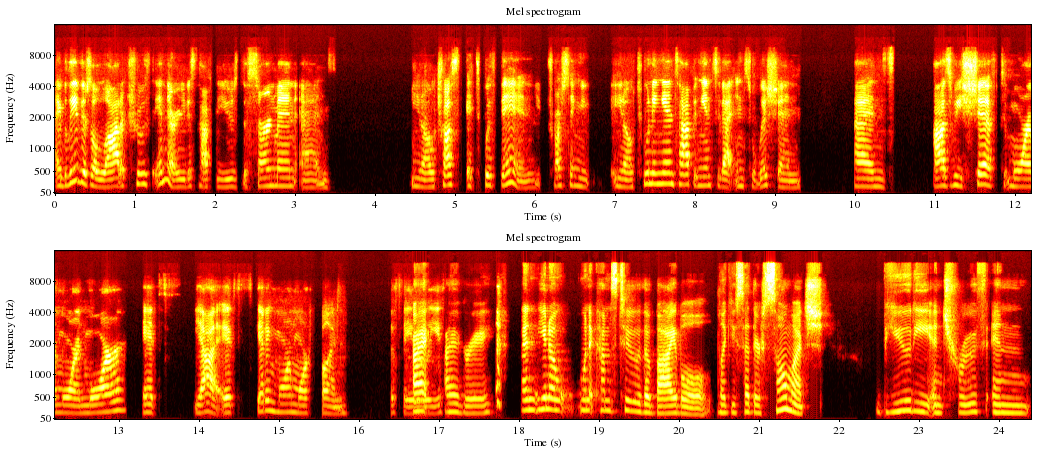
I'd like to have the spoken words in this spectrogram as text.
i believe there's a lot of truth in there. You just have to use discernment and you know trust it's within trusting you know tuning in tapping into that intuition and as we shift more and more and more it's yeah, it's getting more and more fun to say the I, least. I agree. and you know, when it comes to the Bible, like you said, there's so much beauty and truth in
